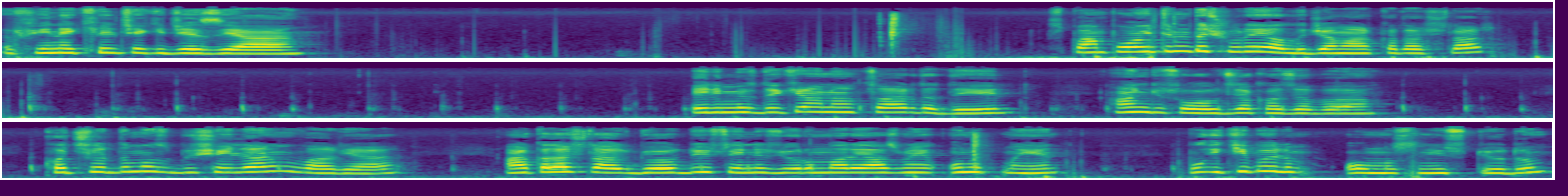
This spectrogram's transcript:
Öf yine kill çekeceğiz ya. Spam point'imi de şuraya alacağım arkadaşlar. Elimizdeki anahtar da değil. Hangisi olacak acaba? Kaçırdığımız bir şeyler mi var ya? Arkadaşlar gördüyseniz yorumlara yazmayı unutmayın. Bu iki bölüm olmasını istiyordum.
